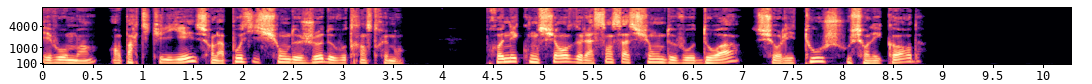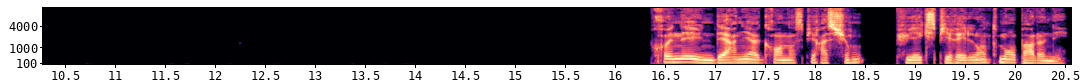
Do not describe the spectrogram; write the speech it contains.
et vos mains, en particulier sur la position de jeu de votre instrument. Prenez conscience de la sensation de vos doigts sur les touches ou sur les cordes, Prenez une dernière grande inspiration, puis expirez lentement par le nez.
